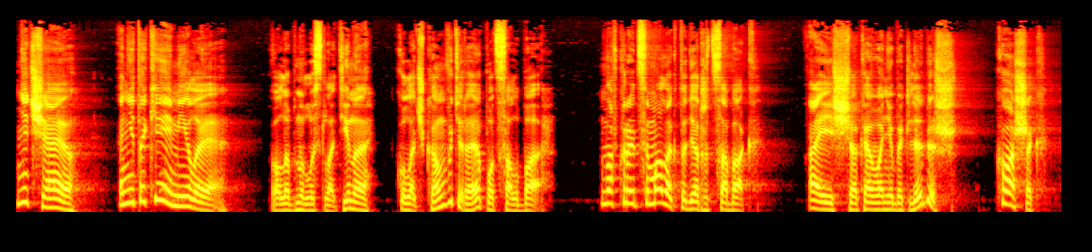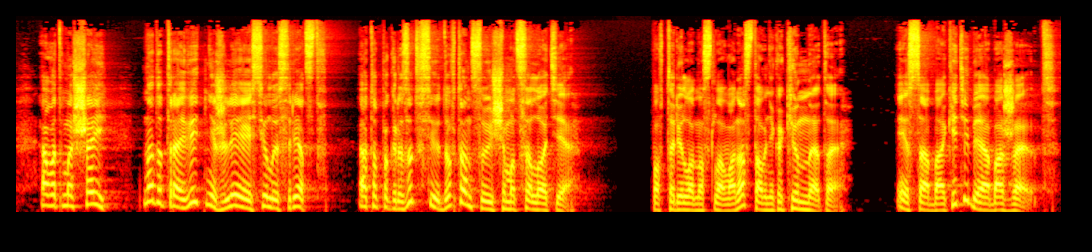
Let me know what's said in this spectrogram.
«Не чаю. Они такие милые!» Улыбнулась Латина, кулачком вытирая пот со лба. «Но в Кройце мало кто держит собак. А ещё кого-нибудь любишь? Кошек. А вот мышей надо травить, не жалея сил и средств, а то погрызут всю еду в танцующем оцелоте». Повторила на слова наставника Кюннета. «И собаки тебя обожают».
